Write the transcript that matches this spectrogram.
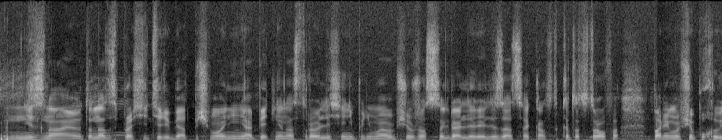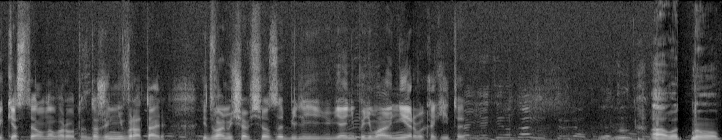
Не знаю, это надо спросить у ребят, почему они опять не настроились, я не понимаю, вообще ужасно сыграли, реализация катастрофа. Парень вообще пуховике стоял на воротах, даже не вратарь, и два мяча все забили. Я не понимаю, нервы какие-то. А вот, ну,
